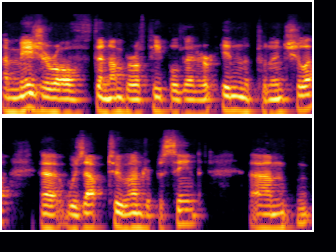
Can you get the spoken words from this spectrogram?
a measure of the number of people that are in the peninsula uh, was up 200%. Um,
